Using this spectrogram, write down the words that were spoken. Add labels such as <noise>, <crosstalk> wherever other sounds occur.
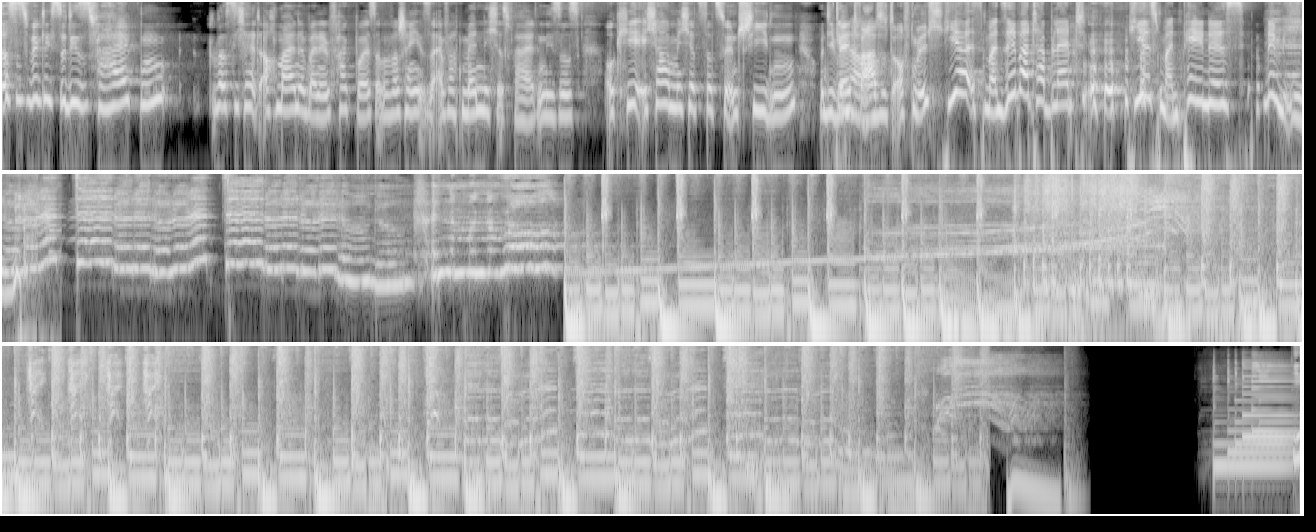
das ist wirklich so dieses Verhalten, was ich halt auch meine bei den Fuckboys, aber wahrscheinlich ist es einfach männliches Verhalten. Dieses, okay, ich habe mich jetzt dazu entschieden und die Welt Genau. wartet auf mich. Hier ist mein Silbertablett, hier ist mein Penis, nimm ihn. <laughs>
